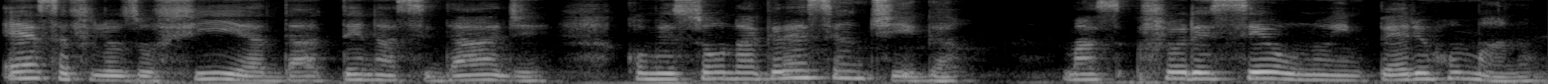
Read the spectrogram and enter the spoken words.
Essa filosofia da tenacidade começou na Grécia Antiga, mas floresceu no Império Romano.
